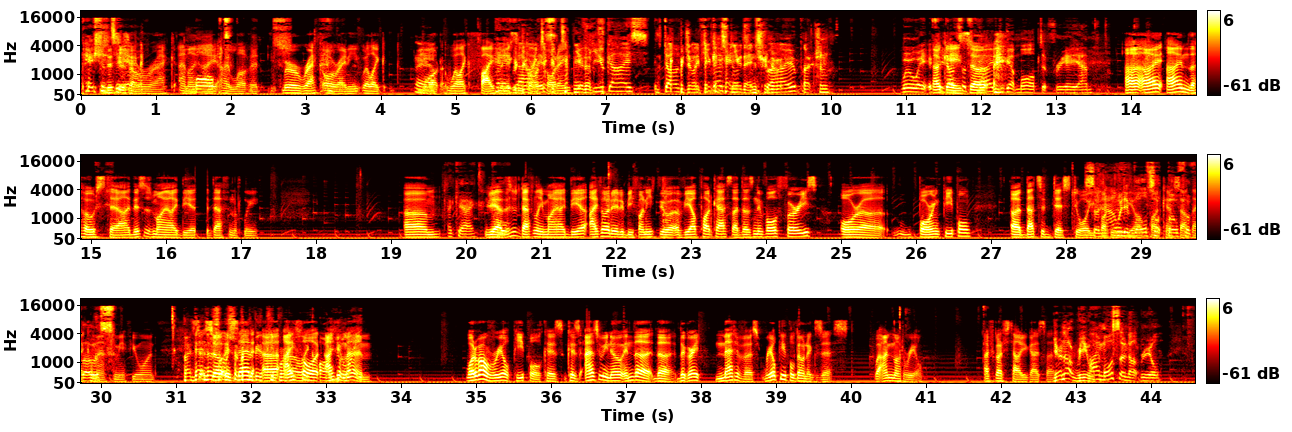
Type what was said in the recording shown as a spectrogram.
Patient This is a wreck, and I, I, I love it. We're a wreck already. We're like, Yeah. what? We're like five Hey minutes into recording. The- If you guys don't, Would you like if to you continue the don't subscribe, introduction? wait, wait, if Okay, you don't so- subscribe, you get mobbed at 3 a.m. I, uh, I, I'm the host here. This is my idea, definitely. Um, Okay. Yeah, cool. this is definitely my idea. I thought it'd be funny to do a VR podcast that doesn't involve furries or uh, boring people. Uh, that's a diss to all you So now fucking it VR involves both podcasts out there. Come those. after me if you want. But So, then there's so instead, the uh, I that are like, thought, oh, I thought, you're ma'am, what about real people? Because, because as we know, in the, the, the great metaverse, real people don't exist. Well, I'm not real. I forgot to tell you guys that. You're not real. I'm also not real.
